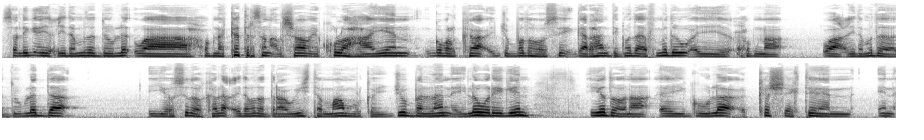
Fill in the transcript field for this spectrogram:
saldhig ay ciidamada dowla waa xubna ka tirsan al-shabaab ay ku lahaayeen gobolka jubbada hoose gaar ahaan degmada afmadow ayay xubna waa ciidamada dowladda iyo sidoo kale ciidamada daraawiishta maamulka jubbaland ay la wareegeen iyadoona ay guula ka sheegteen in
